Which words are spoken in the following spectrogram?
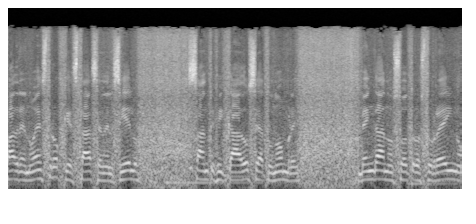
Padre nuestro que estás en el cielo, santificado sea tu nombre. Venga a nosotros tu reino.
